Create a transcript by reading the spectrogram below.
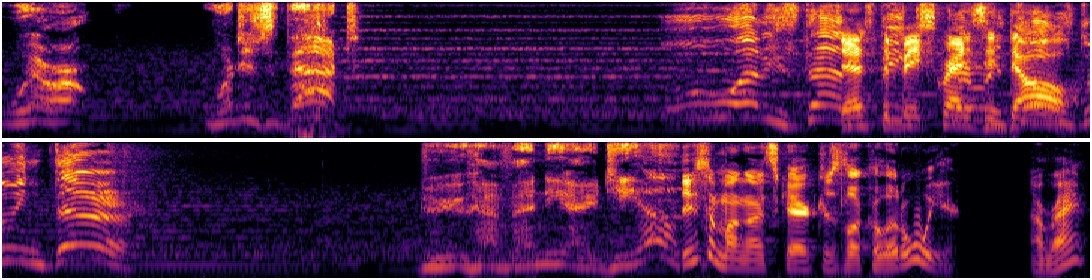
Where are? What is that? What is that? There's the big crazy scary doll. doll's doing there? Do you have any idea? These Among Us characters look a little weird. All right,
